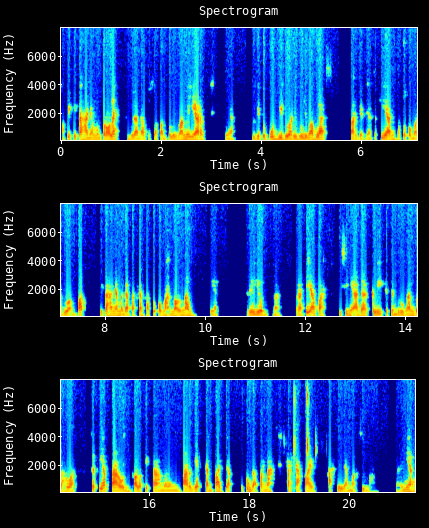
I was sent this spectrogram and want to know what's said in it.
tapi kita hanya memperoleh 985 miliar. Ya. Begitupun di 2015, targetnya sekian 1,24, kita hanya mendapatkan 1,06 ya triliun. Nah, berarti apa? Di sini ada kecenderungan bahwa setiap tahun kalau kita mentargetkan pajak itu nggak pernah tercapai hasil yang maksimal. Nah, ini yang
